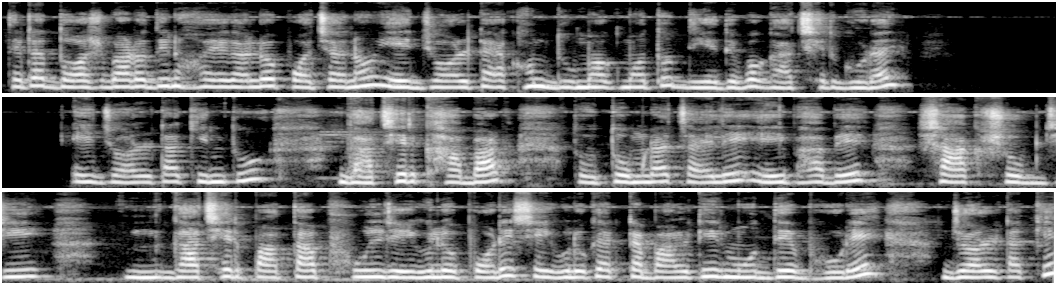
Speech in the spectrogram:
তো এটা দশ বারো দিন হয়ে গেল পচানো, এই জলটা এখন দুমগ মতো দিয়ে দেবো গাছের গোড়ায়। এই জলটা কিন্তু গাছের খাবার। তো তোমরা চাইলে এইভাবে শাক, সবজি গাছের পাতা, ফুল যেগুলো পড়ে সেইগুলোকে একটা বালতির মধ্যে ভরে জলটাকে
